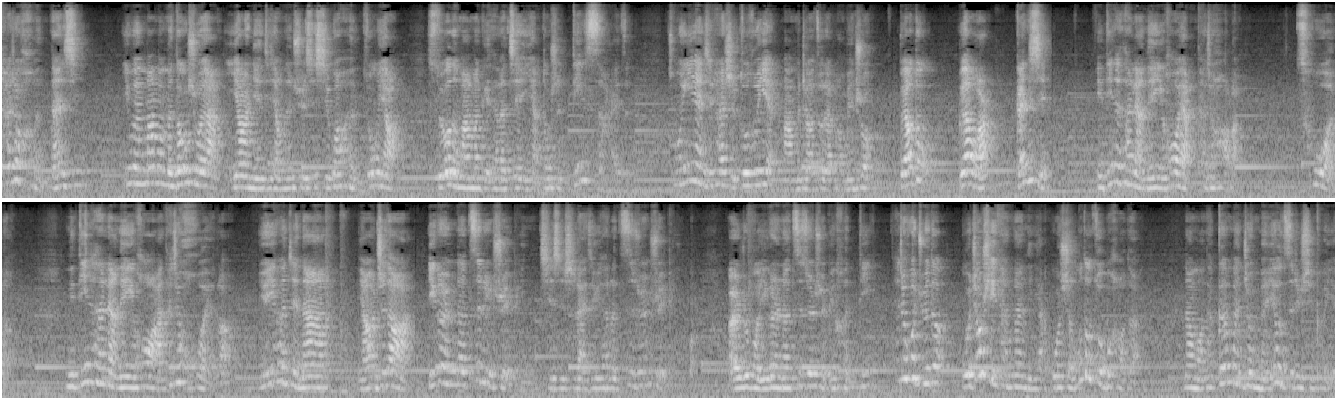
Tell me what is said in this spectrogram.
他就很担心，因为妈妈们都说呀，一二年级养成学习习惯很重要。所有的妈妈给他的建议啊，都是盯死孩子。从一年级开始做作业，妈妈就要坐在旁边说：“不要动，不要玩，赶紧写。”你盯着他两年以后呀，他就好了。错了，你盯着他两年以后啊，他就毁了。原因很简单啊，你要知道啊，一个人的自律水平其实是来自于他的自尊水平。而如果一个人的自尊水平很低，他就会觉得我就是一滩烂泥呀，我什么都做不好的，那么他根本就没有自律性可言。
